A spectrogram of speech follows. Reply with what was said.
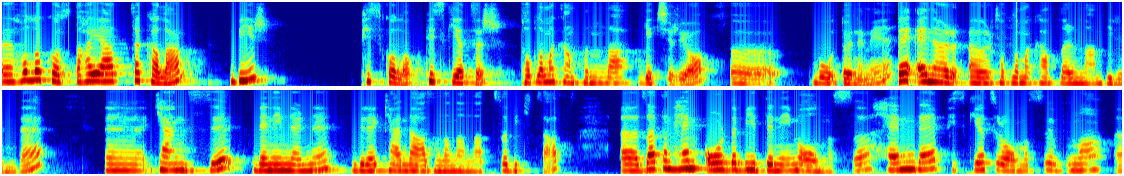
e, Holocaust'ta hayatta kalan bir psikolog, psikiyatr toplama kampında geçiriyor e, bu dönemi ve en ağır, ağır toplama kamplarından birinde e, kendisi deneyimlerini direkt kendi ağzından anlattığı bir kitap. E, zaten hem orada bir deneyimi olması hem de psikiyatr olması ve buna e,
